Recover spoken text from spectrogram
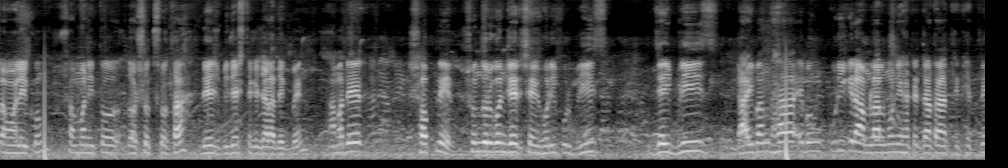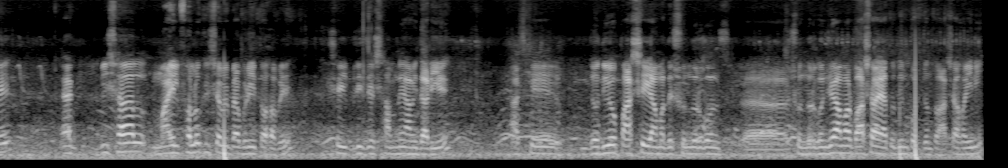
আসসালামু আলাইকুম, সম্মানিত দর্শক শ্রোতা, দেশ বিদেশ থেকে যারা দেখবেন, আমাদের স্বপ্নের সুন্দরগঞ্জের সেই হরিপুর ব্রিজ, যেই ব্রিজ গাইবান্ধা এবং কুড়িগ্রাম লালমনিহাটের যাতায়াতের ক্ষেত্রে এক বিশাল মাইল ফলক হিসাবে ব্যবহৃত হবে সেই ব্রিজের সামনে আমি দাঁড়িয়ে। আজকে যদিও পাশে আমাদের সুন্দরগঞ্জ সুন্দরগঞ্জে আমার বাসা এতদিন পর্যন্ত আসা হয়নি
